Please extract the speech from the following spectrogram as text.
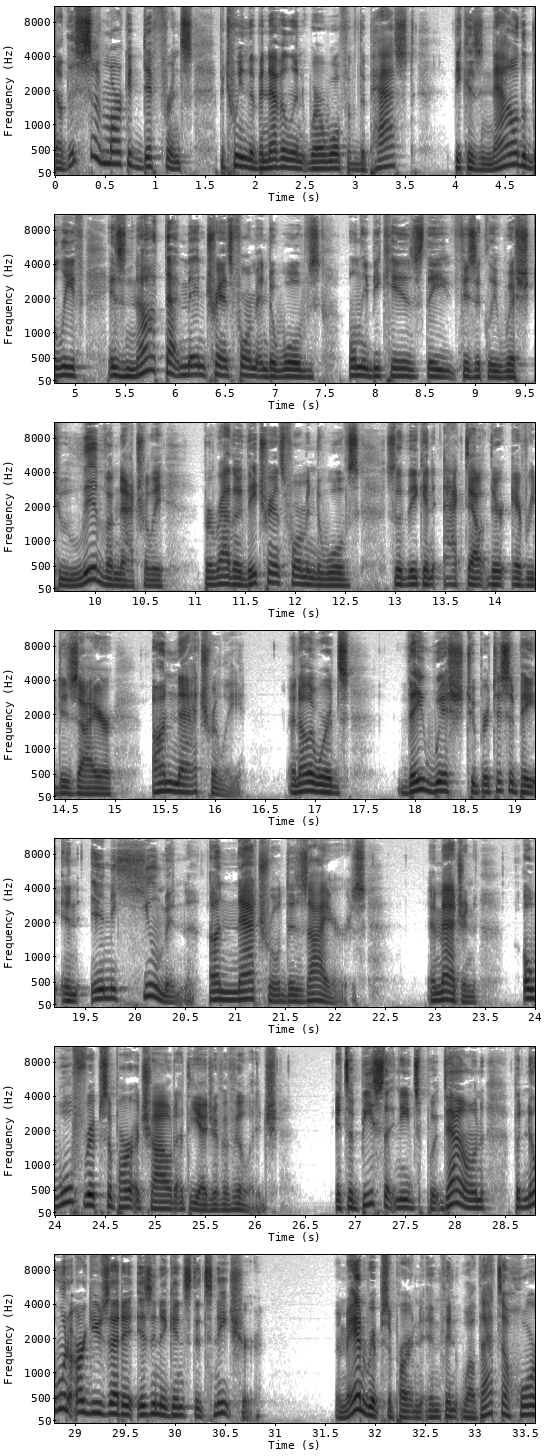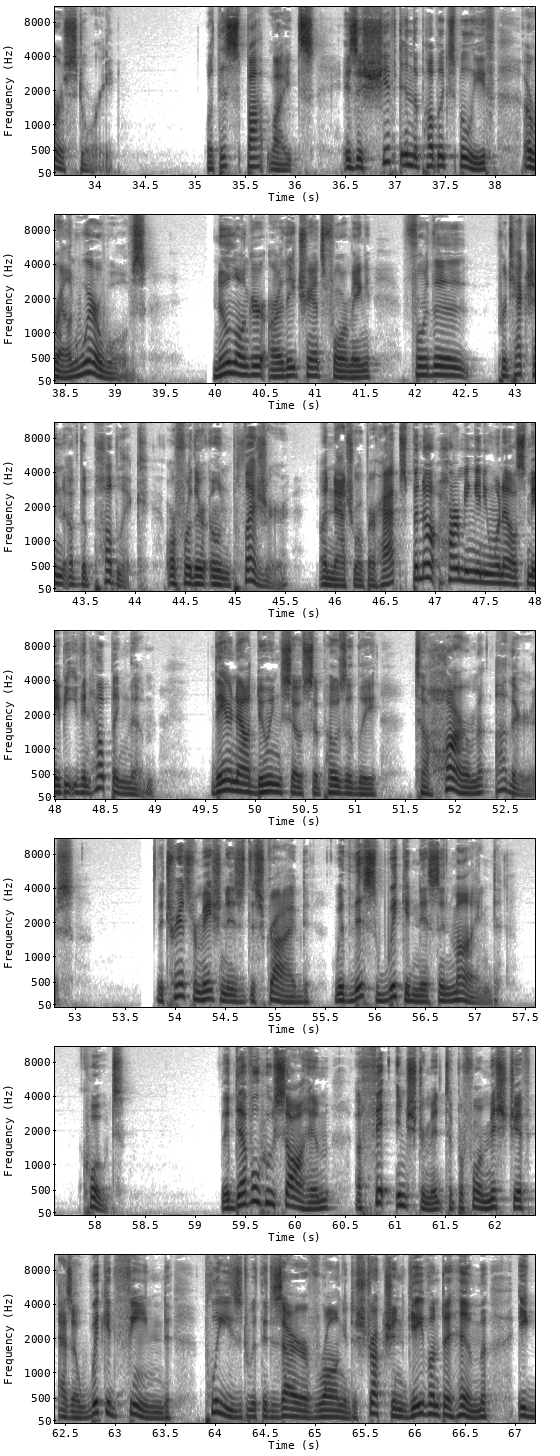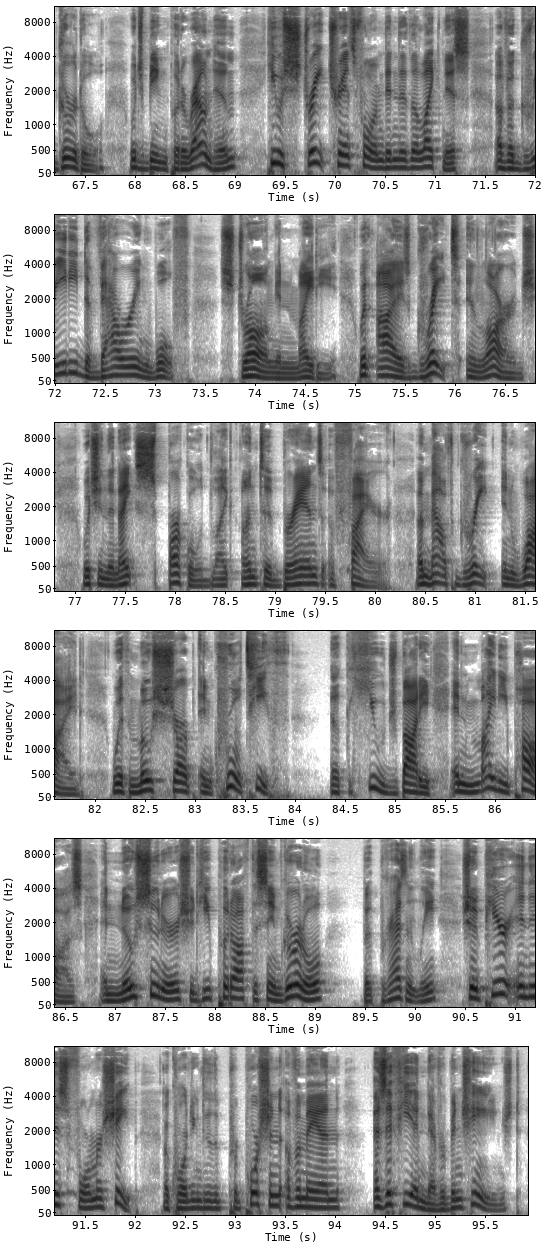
Now, this is a marked difference between the benevolent werewolf of the past, because now the belief is not that men transform into wolves only because they physically wish to live unnaturally, but rather they transform into wolves so that they can act out their every desire unnaturally. In other words, they wish to participate in inhuman, unnatural desires. Imagine a wolf rips apart a child at the edge of a village. It's a beast that needs put down, but no one argues that it isn't against its nature. A man rips apart an infant, well, that's a horror story. What this spotlights is a shift in the public's belief around werewolves. No longer are they transforming for the protection of the public or for their own pleasure, unnatural perhaps, but not harming anyone else, maybe even helping them. They are now doing so supposedly to harm others. The transformation is described with this wickedness in mind. Quote, the devil who saw him a fit instrument to perform mischief as a wicked fiend pleased with the desire of wrong and destruction, gave unto him a girdle, which being put around him, he was straight transformed into the likeness of a greedy, devouring wolf, strong and mighty, with eyes great and large, which in the night sparkled like unto brands of fire, a mouth great and wide, with most sharp and cruel teeth, a huge body and mighty paws, and no sooner should he put off the same girdle but presently should appear in his former shape, according to the proportion of a man, as if he had never been changed.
